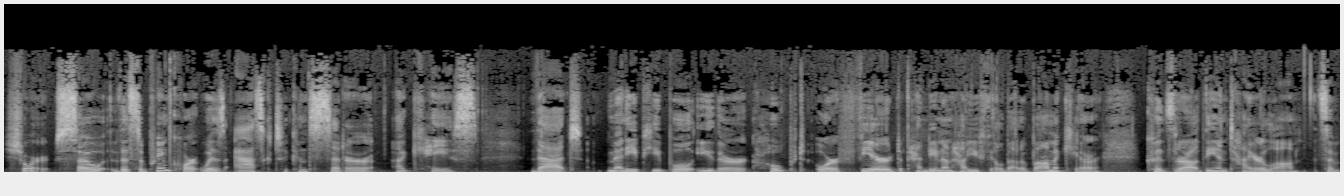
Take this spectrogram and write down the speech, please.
Sure. So the Supreme Court was asked to consider a case that many people either hoped or feared, depending on how you feel about Obamacare, could throw out the entire law. It's a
